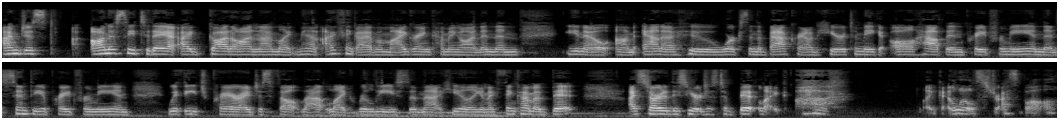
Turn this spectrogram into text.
I'm just honestly today I got on and I'm like, man, I think I have a migraine coming on, and then you know, um, Anna, who works in the background here to make it all happen, prayed for me. And then Cynthia prayed for me. And with each prayer, I just felt that like release and that healing. And I think I'm a bit, I started this year just a bit like, ah, like a little stress ball.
